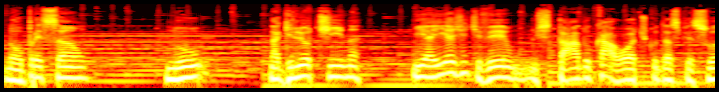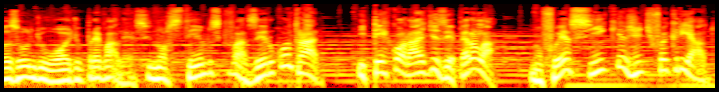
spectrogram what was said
na opressão, no, na guilhotina. E aí a gente vê um estado caótico das pessoas onde o ódio prevalece. Nós temos que fazer o contrário e ter coragem de dizer: pera lá, não foi assim que a gente foi criado.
